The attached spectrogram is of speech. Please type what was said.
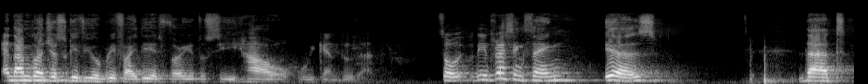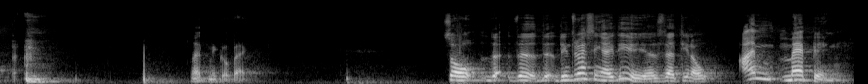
And I'm going to just give you a brief idea for you to see how we can do that. So the interesting thing is that, let me go back. So the, the, the, the interesting idea is that, you know, I'm mapping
